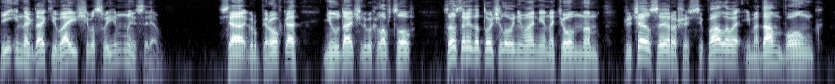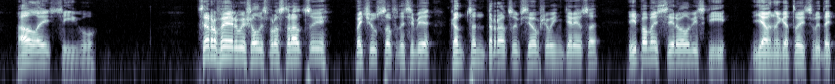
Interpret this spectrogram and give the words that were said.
и иногда кивающего своим мыслям. Вся группировка неудачливых ловцов сосредоточила внимание на темном, включая сэра Шестипалова и мадам Вонг, Аллой Сигу. Сэр Рафаэль вышел из прострации почувствовав на себе концентрацию всеобщего интереса, и помассировал виски, явно готовясь выдать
